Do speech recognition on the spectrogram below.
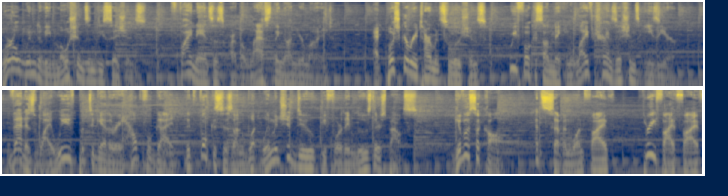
whirlwind of emotions and decisions. Finances are the last thing on your mind. At Buska Retirement Solutions, we focus on making life transitions easier. That is why we've put together a helpful guide that focuses on what women should do before they lose their spouse. Give us a call at 715 355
